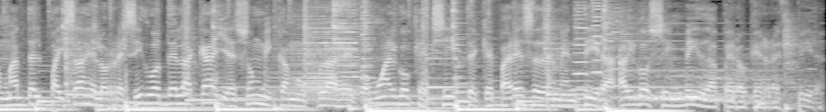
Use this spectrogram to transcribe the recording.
más del paisaje. Los residuos de la calle son mi camuflaje, como algo que existe, que parece de mentira, algo sin vida, pero que respira.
